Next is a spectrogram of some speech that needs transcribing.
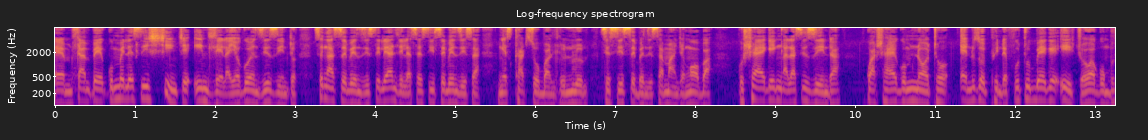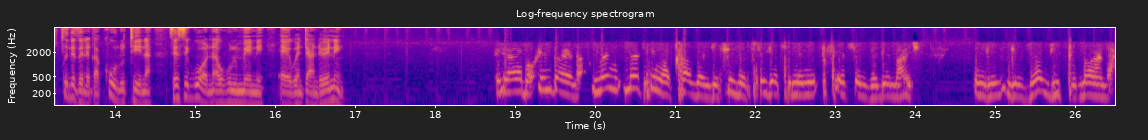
eh mhlawumbe kumele sishintshe indlela yokwenza izinto. Singasebenzisi le ndlela sesiyisebenzisa ngesikhathi sobandlululo sesiyisebenzisa manje ngoba kushayeka inqala sizinda kwashaya kumnotho and uzophinde futhi ubeke ijoka kumbe ucindezele kakhulu thina sesikuwona uhulumeni eh wentando yeningi. Yebo impela. Mesingachaza nje size sifike esimeni esenzeke manje. Ngizwe ngidumala.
